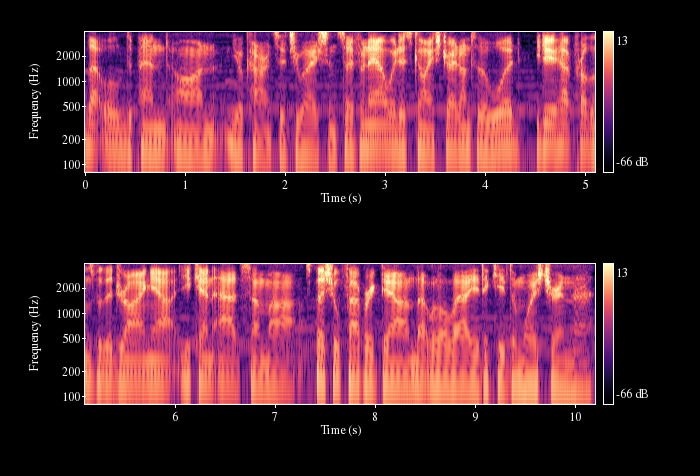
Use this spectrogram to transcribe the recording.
that will depend on your current situation. So for now, we're just going straight onto the wood. You do have problems with it drying out. You can add some uh, special fabric down that will allow you to keep the moisture in there.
